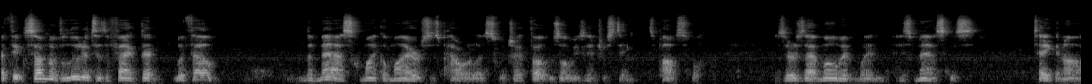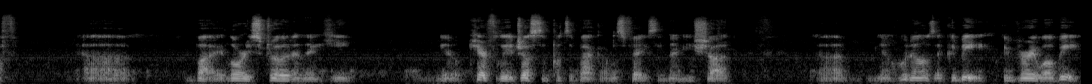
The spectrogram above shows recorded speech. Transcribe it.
I think some have alluded to the fact that without the mask, Michael Myers is powerless, which I thought was always interesting. It's possible. Because there's that moment when his mask is taken off uh, by Laurie Strode, and then he, you know, carefully adjusts and puts it back on his face, and then he's shot. Uh, you know, who knows? It could be. It could very well be.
